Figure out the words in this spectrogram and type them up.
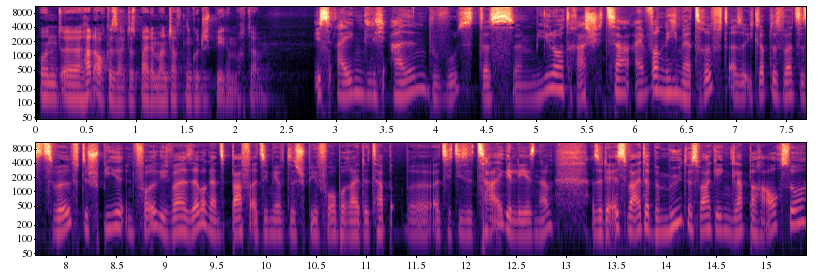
und äh, hat auch gesagt, dass beide Mannschaften ein gutes Spiel gemacht haben. Ist eigentlich allen bewusst, dass äh, Milot Rashica einfach nicht mehr trifft. Also ich glaube, das war jetzt das zwölfte Spiel in Folge. Ich war ja selber ganz baff, als ich mich auf das Spiel vorbereitet habe, äh, als ich diese Zahl gelesen habe. Also der ist weiter bemüht, das war gegen Gladbach auch so.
